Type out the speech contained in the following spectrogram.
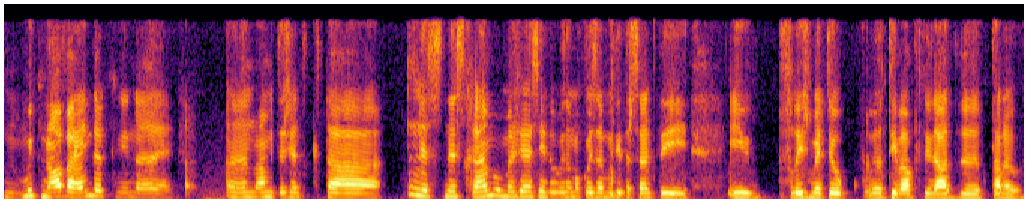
muito nova ainda, que ainda, uh, não há muita gente que está nesse, nesse ramo, mas é sem dúvida uma coisa muito interessante e, e felizmente eu tive a oportunidade de estar no,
